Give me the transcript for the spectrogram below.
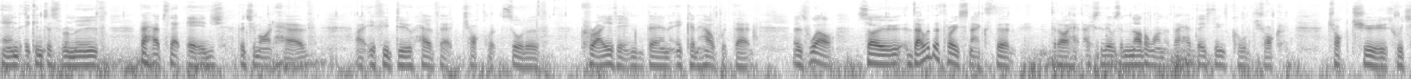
and it can just remove perhaps that edge that you might have. Uh, if you do have that chocolate sort of craving, then it can help with that as well. So they were the three snacks that that I had. Actually, there was another one that they have these things called choc choc chews, which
